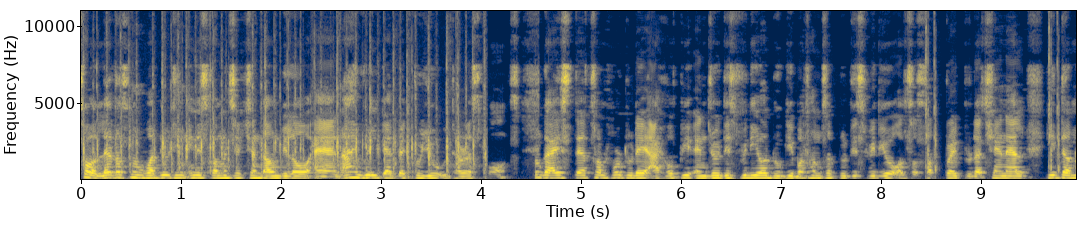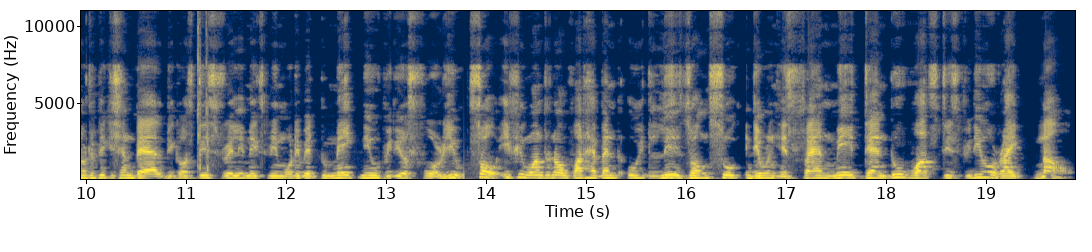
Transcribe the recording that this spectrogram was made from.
So let us know what you think in this comment section down below and I will get back to you with a response. So guys that's all for today. I hope you enjoyed this video. Do give a thumbs up to this video. Also subscribe to the channel. Hit the notification bell because this really makes me motivated to make new videos for you. So if you want to know what happened with Lee Jong Suk during his fan meet then do watch this video right now.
